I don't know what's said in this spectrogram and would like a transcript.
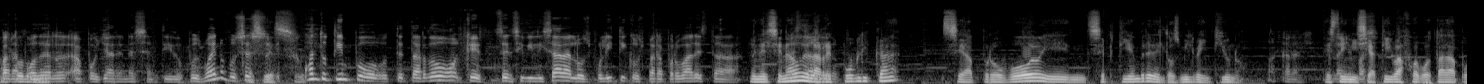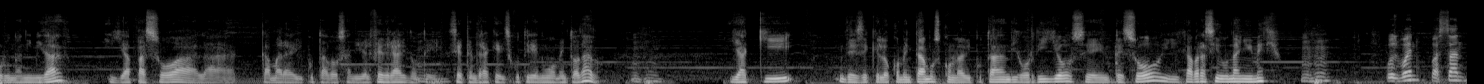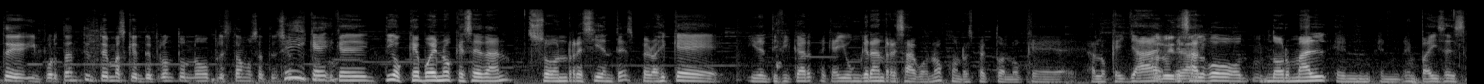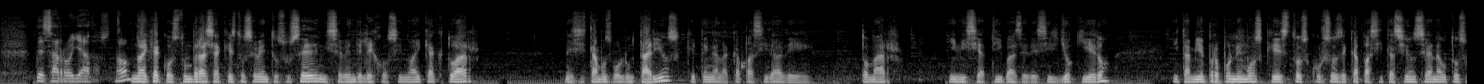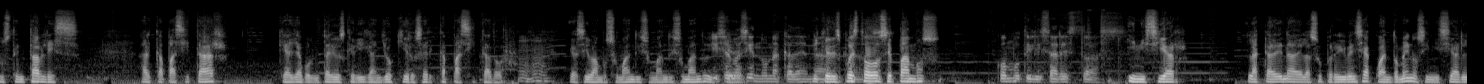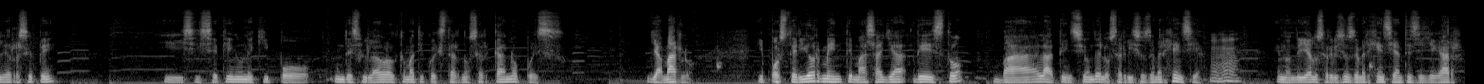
para poder apoyar en ese sentido. Pues bueno, pues es, ¿cuánto tiempo te tardó que sensibilizar a los políticos para aprobar esta? En el Senado de la República se aprobó en septiembre del 2021. Ah, esta iniciativa fue votada por unanimidad y ya pasó a la Cámara de Diputados a nivel federal, donde se tendrá que discutir en un momento dado. Y aquí, desde que lo comentamos con la diputada Andy Gordillo, se empezó y habrá sido un año y medio pues bueno, bastante importante, temas que de pronto no prestamos atención. Sí, que, digo, qué bueno que se dan, son recientes, pero hay que identificar que hay un gran rezago, ¿no? Con respecto a lo que a lo que ya es algo normal en, en, países desarrollados, ¿no? No hay que acostumbrarse a que estos eventos suceden y se ven de lejos, sino hay que actuar. Necesitamos voluntarios que tengan la capacidad de tomar iniciativas, de decir yo quiero y también proponemos que estos cursos de capacitación sean autosustentables. Al capacitar, que haya voluntarios que digan yo quiero ser capacitador. Y así vamos sumando y sumando y sumando. Y, se va haciendo una cadena. Y que después todos sepamos cómo utilizar estas. Iniciar la cadena de la supervivencia, cuando menos iniciar el RCP. Y si se tiene un equipo, un desfibrilador automático externo cercano, pues llamarlo. Y posteriormente, más allá de esto, va la atención de los servicios de emergencia, en donde ya los servicios de emergencia antes de llegar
